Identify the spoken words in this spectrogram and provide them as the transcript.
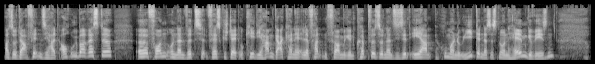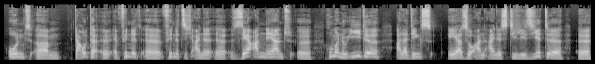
Also da finden sie halt auch Überreste äh, von und dann wird festgestellt, okay, die haben gar keine elefantenförmigen Köpfe, sondern sie sind eher humanoid, denn das ist nur ein Helm gewesen. Und ähm, darunter äh, empfindet, äh, findet sich eine äh, sehr annähernd äh, humanoide, allerdings eher so an eine stilisierte äh,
